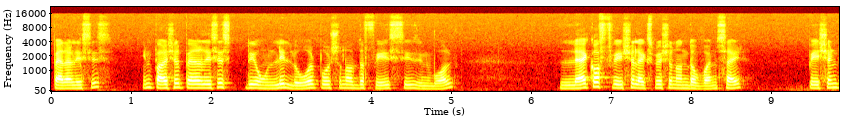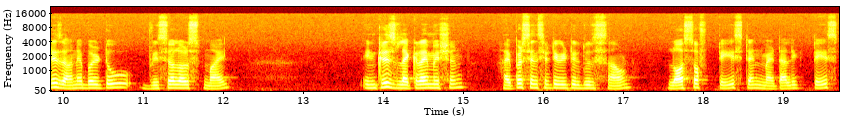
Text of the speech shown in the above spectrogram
paralysis. In partial paralysis, the only lower portion of the face is involved. Lack of facial expression on the one side. Patient is unable to whistle or smile. Increased lacrimation, hypersensitivity to the sound, loss of taste and metallic taste.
